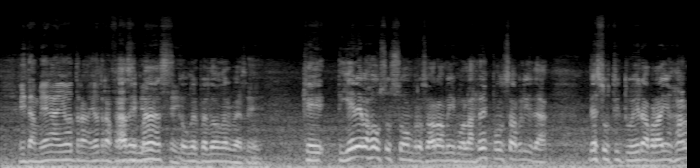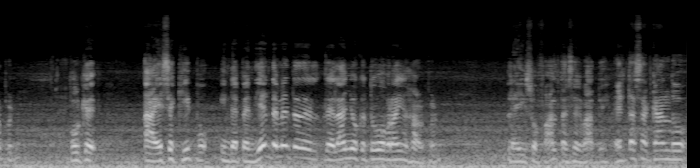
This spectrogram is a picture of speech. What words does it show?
Y también hay otra, hay otra frase. que- Además, sí, con el perdón Alberto, que tiene bajo sus hombros ahora mismo la responsabilidad de sustituir a Brian Harper. Porque a ese equipo, independientemente del, del año que tuvo Brian Harper, le hizo falta ese bate. Él está sacando,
